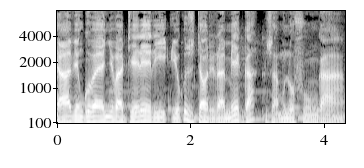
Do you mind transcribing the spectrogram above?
yave nguva yenyu vateereri yokuzvitaurira mega zvamunofunga.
